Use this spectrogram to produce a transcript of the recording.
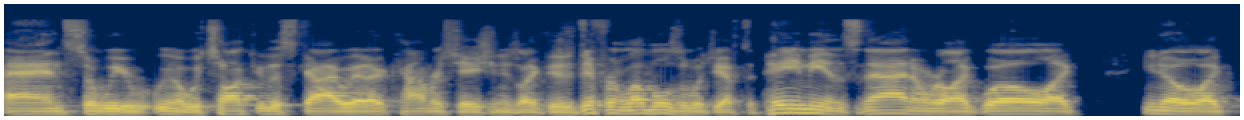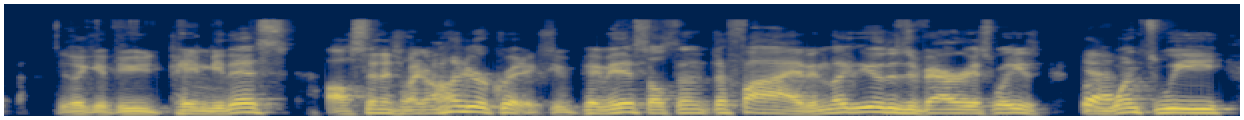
And so we, you know, we talked to this guy. We had a conversation. He's like, "There's different levels of what you have to pay me and this and that." And we're like, "Well, like, you know, like, like, if you pay me this, I'll send it to like hundred critics. If you pay me this, I'll send it to five. And like, you know, there's various ways. But Yeah. once we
